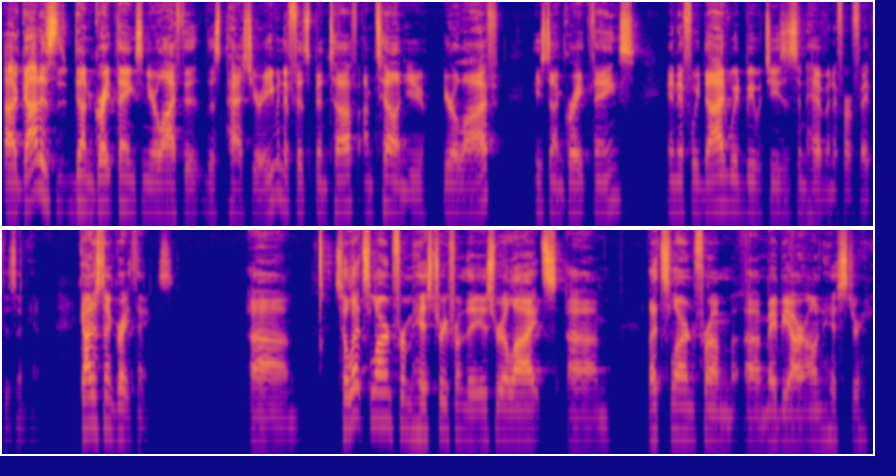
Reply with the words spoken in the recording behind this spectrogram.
Uh, God has done great things in your life this, this past year. Even if it's been tough, I'm telling you, you're alive. He's done great things. And if we died, we'd be with Jesus in heaven if our faith is in Him. God has done great things. Um, so let's learn from history from the Israelites. Um, let's learn from uh, maybe our own history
